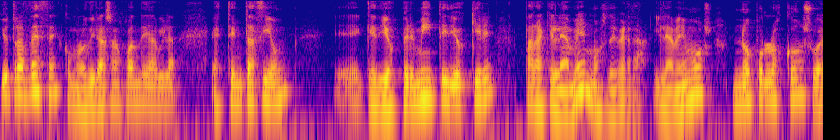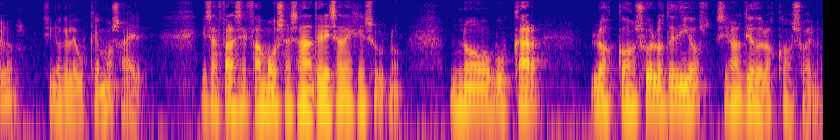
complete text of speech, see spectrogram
Y otras veces, como lo dirá San Juan de Ávila, es tentación eh, que Dios permite y Dios quiere para que le amemos de verdad. Y le amemos no por los consuelos, sino que le busquemos a Él. Esa frase famosa de Santa Teresa de Jesús, ¿no? No buscar los consuelos de Dios, sino al Dios de los consuelos.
